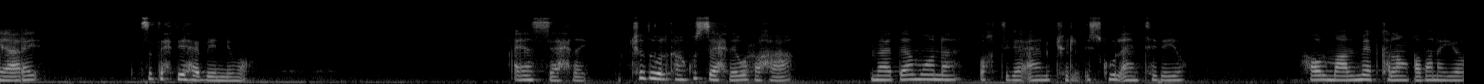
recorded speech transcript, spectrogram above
ciyaaray saddexdii habeennimo ayaan seexday. Jadwalkan ku seexday wuxuu ahaa maadaamoona waqtiga aanu jirin iskuul aan tegayo howl maalmeed kalan qabanayo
